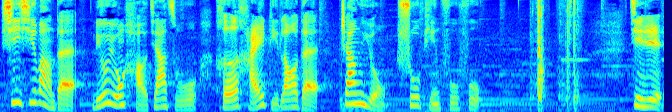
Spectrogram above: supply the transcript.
新希望的刘永好家族和海底捞的张勇、舒平夫妇。近日，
